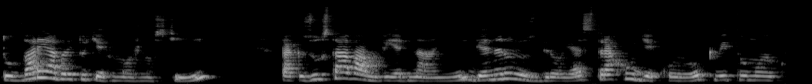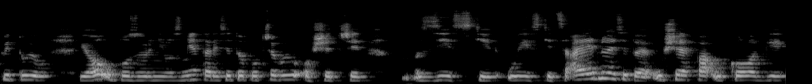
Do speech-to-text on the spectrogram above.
tu variabilitu těch možností, tak zůstávám v jednání, generuju zdroje, strachu děkuju, kvituju, kvituju, jo, upozornil jsi mě, tady si to potřebuju ošetřit, zjistit, ujistit se. A jedno, jestli to je u šéfa, u kolegy,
